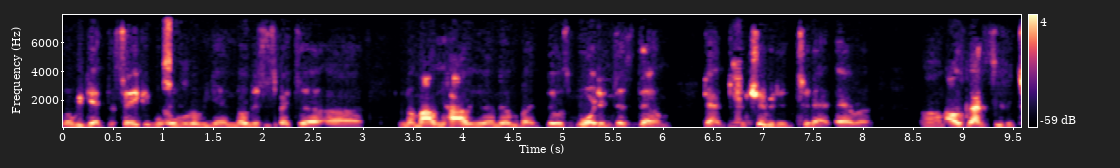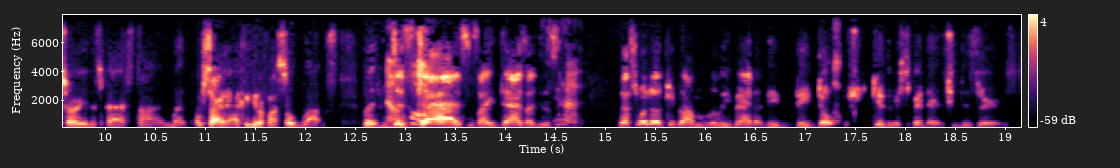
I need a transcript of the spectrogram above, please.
When we get the same people over and over again, no disrespect to uh, you know Molly Holly and them, but there was more than just them that yeah. contributed to that era. Um, I was glad to see Victoria this past time, but I'm sorry I can get off my soapbox. But no. just Jazz, it's like Jazz. I just yeah. that's one of the people I'm really mad that they they don't give the respect that she deserves.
